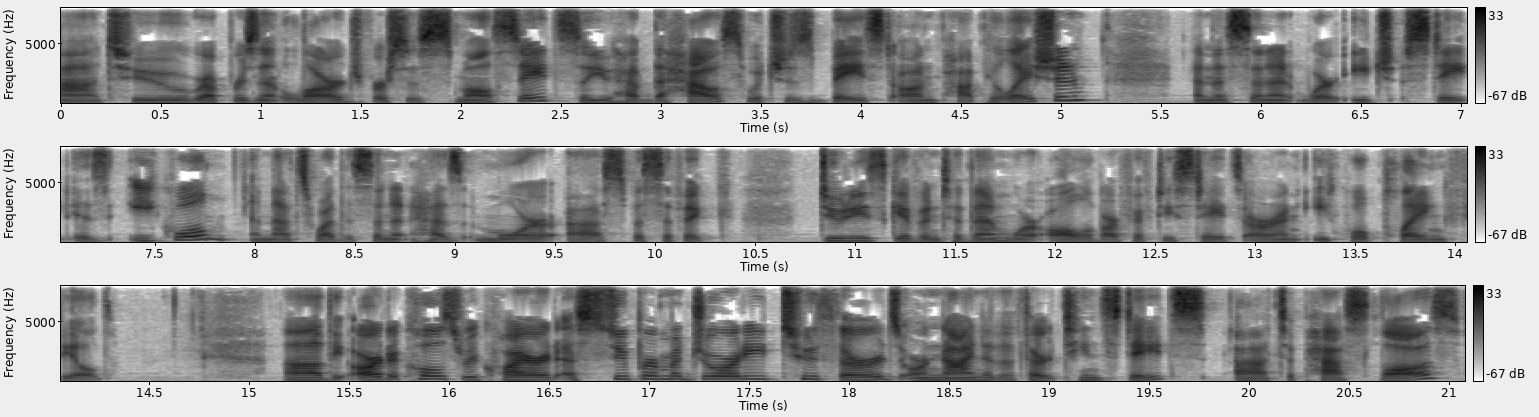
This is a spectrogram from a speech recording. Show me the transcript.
Uh, to represent large versus small states. So you have the House, which is based on population, and the Senate, where each state is equal. And that's why the Senate has more uh, specific duties given to them, where all of our 50 states are on equal playing field. Uh, the articles required a supermajority, two thirds, or nine of the 13 states, uh, to pass laws.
